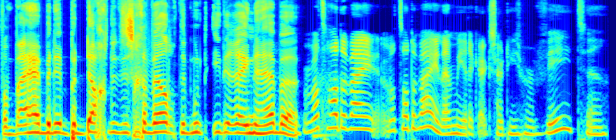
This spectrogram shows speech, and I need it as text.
Van wij hebben dit bedacht, dit is geweldig, dit moet iedereen hebben. Maar wat hadden, wij, wat hadden wij in Amerika? Ik zou het niet meer weten.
